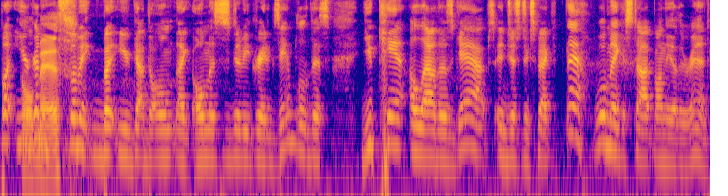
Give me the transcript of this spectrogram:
but you're going to. I mean, but you've got the Ole, like Ole Miss is going to be a great example of this. You can't allow those gaps and just expect, eh, we'll make a stop on the other end.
